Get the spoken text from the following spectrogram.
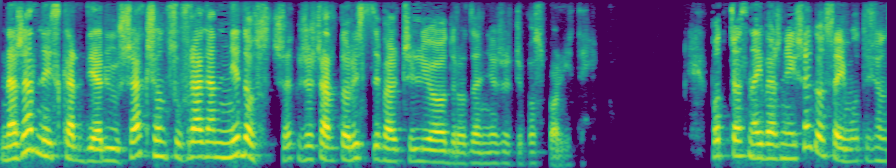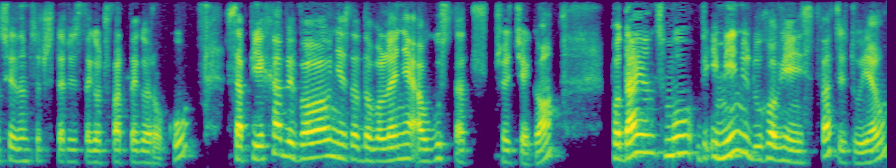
Na żadnej z kardiariuszach ksiądz sufragan nie dostrzegł, że czartoryscy walczyli o odrodzenie Rzeczypospolitej. Podczas najważniejszego Sejmu 1744 roku Sapiecha wywołał niezadowolenie Augusta III, podając mu w imieniu duchowieństwa, cytuję,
